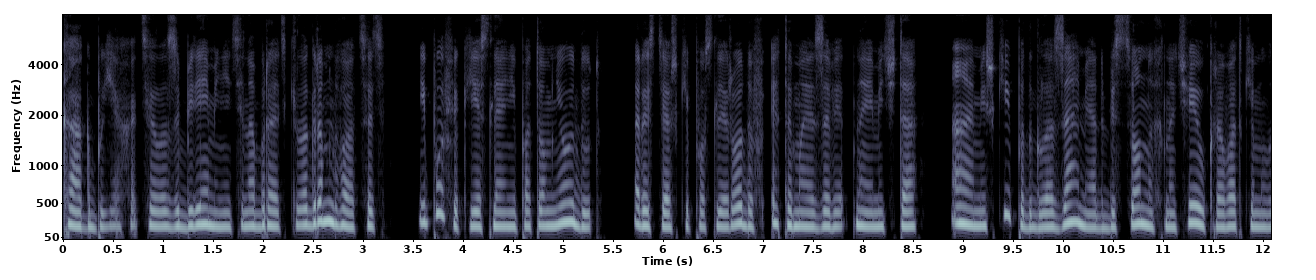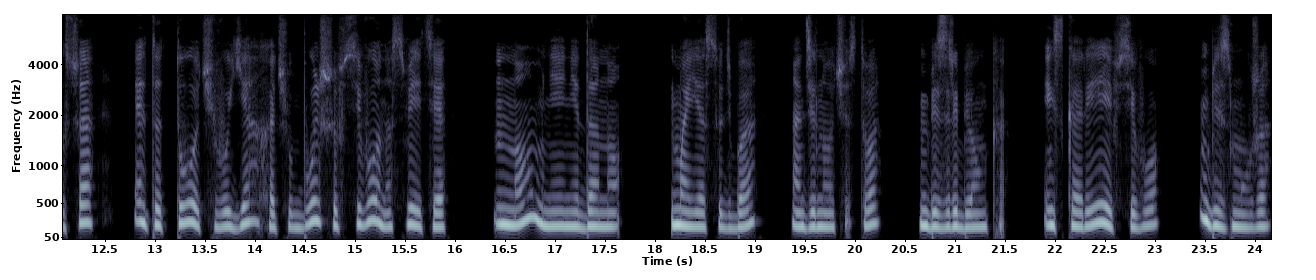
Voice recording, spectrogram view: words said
Как бы я хотела забеременеть и набрать килограмм двадцать. И пофиг, если они потом не уйдут. Растяжки после родов — это моя заветная мечта. А мешки под глазами от бессонных ночей у кроватки малыша — это то, чего я хочу больше всего на свете. Но мне не дано. Моя судьба — одиночество, без ребенка. И, скорее всего, без мужа.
